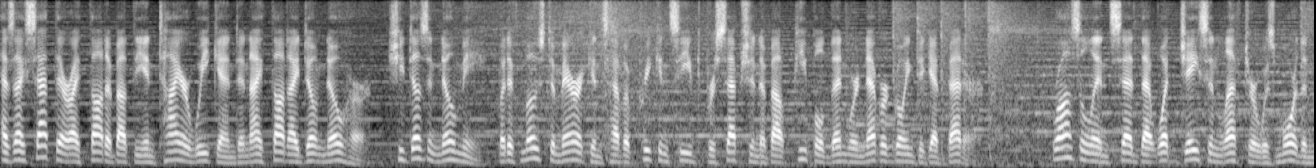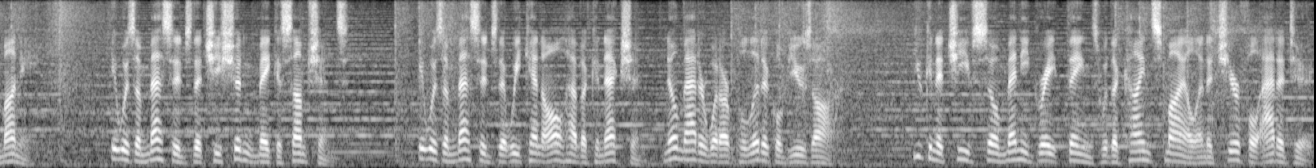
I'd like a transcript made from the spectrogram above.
As I sat there I thought about the entire weekend and I thought I don't know her, she doesn't know me, but if most Americans have a preconceived perception about people then we're never going to get better. Rosalind said that what Jason left her was more than money. It was a message that she shouldn't make assumptions. It was a message that we can all have a connection, no matter what our political views are. You can achieve so many great things with a kind smile and a cheerful attitude.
